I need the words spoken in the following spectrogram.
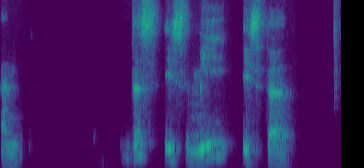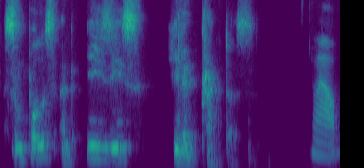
And this is me, is the simplest and easiest healing practice. Wow.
